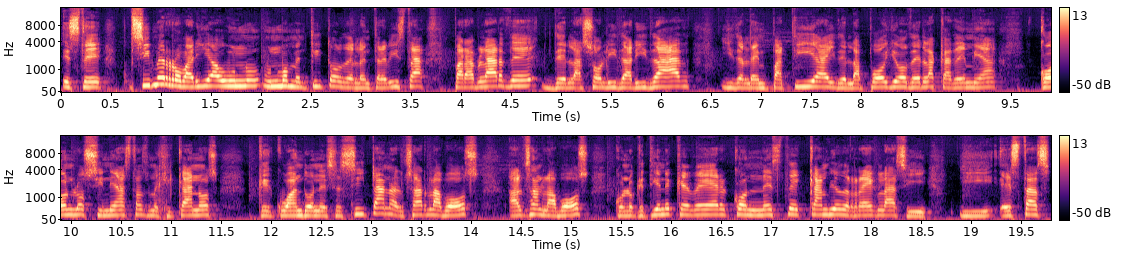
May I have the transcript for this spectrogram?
este, sí me robaría un, un momentito de la entrevista para hablar de, de la solidaridad y de la empatía y del apoyo de la academia con los cineastas mexicanos que cuando necesitan alzar la voz, alzan la voz con lo que tiene que ver con este cambio de reglas y, y estas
